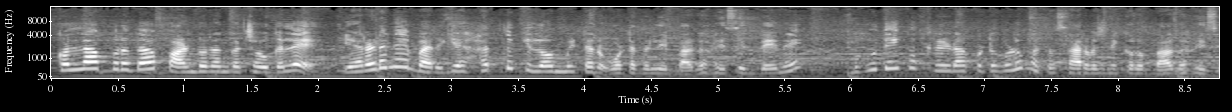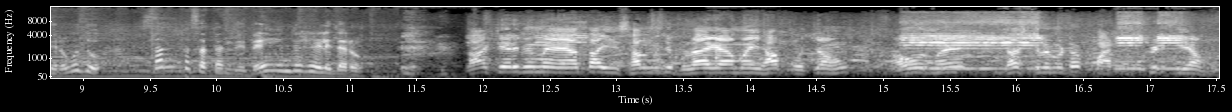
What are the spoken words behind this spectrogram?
ಕೊಲ್ಲಾಪುರದ ಪಾಂಡುರಂಗ ಚೌಗಲೆ ಎರಡನೇ ಬಾರಿಗೆ ಹತ್ತು ಕಿಲೋಮೀಟರ್ ಓಟದಲ್ಲಿ ಭಾಗವಹಿಸಿದ್ದೇನೆ ಬಹುತೇಕ ಕ್ರೀಡಾಪಟುಗಳು ಮತ್ತು ಸಾರ್ವಜನಿಕರು ಭಾಗವಹಿಸಿರುವುದು ಸಂತಸ ತಂದಿದೆ ಎಂದು ಹೇಳಿದರು लास्ट ईयर भी मैं आया था इस साल मुझे बुलाया गया मैं यहाँ पहुँचा हूँ और मैं 10 किलोमीटर पार्टिसिपेट किया हूँ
